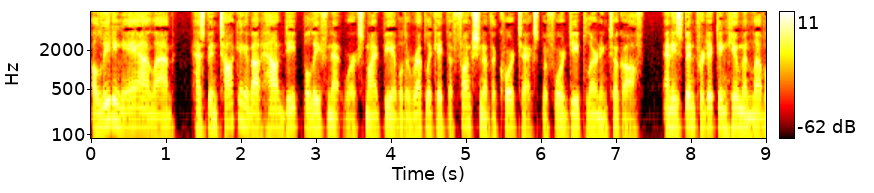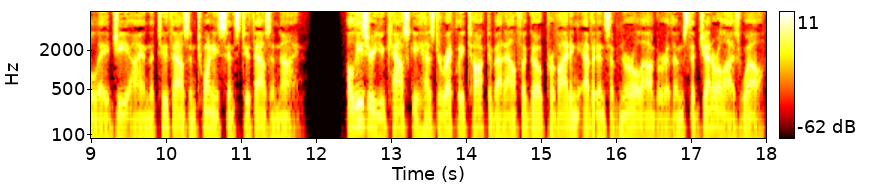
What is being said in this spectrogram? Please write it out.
a leading AI lab, has been talking about how deep belief networks might be able to replicate the function of the cortex before deep learning took off, and he's been predicting human level AGI in the 2020s since 2009. Eliezer Yudkowsky has directly talked about AlphaGo providing evidence of neural algorithms that generalize well,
